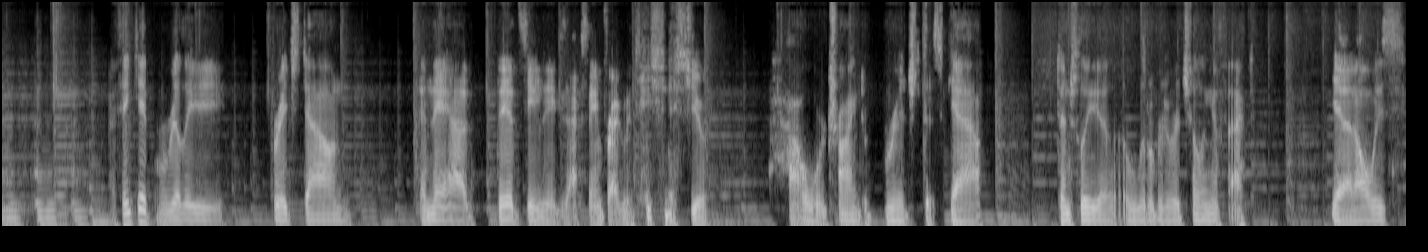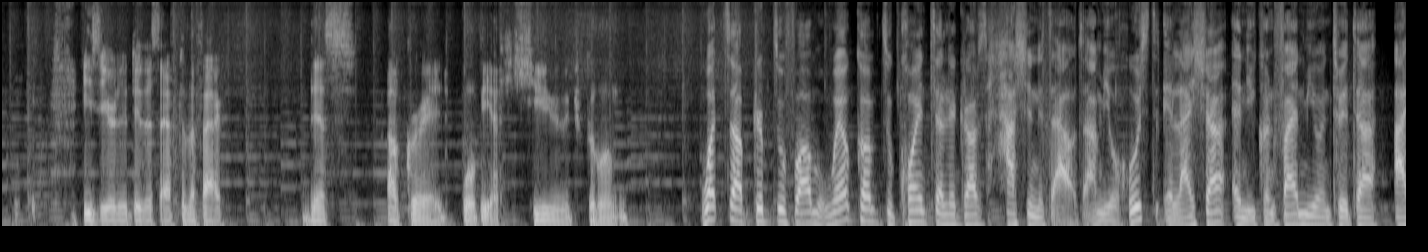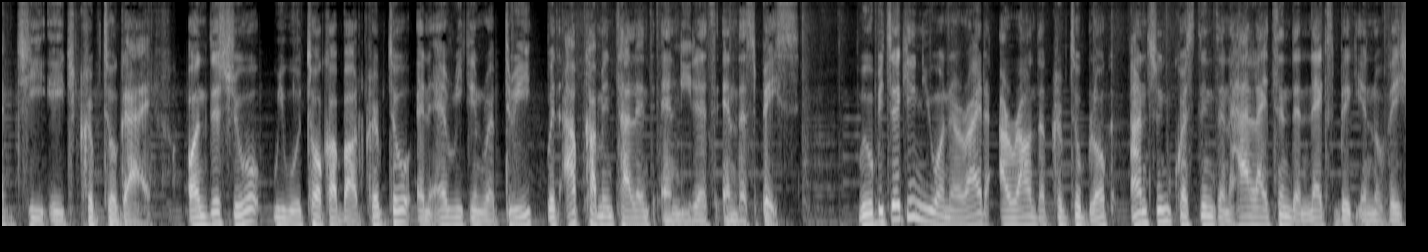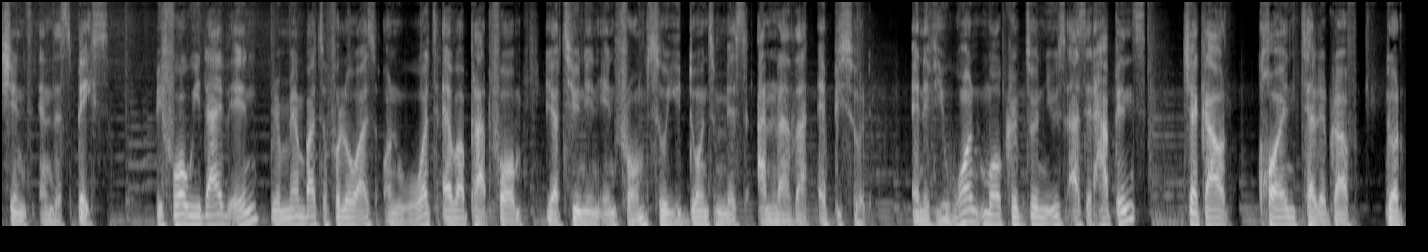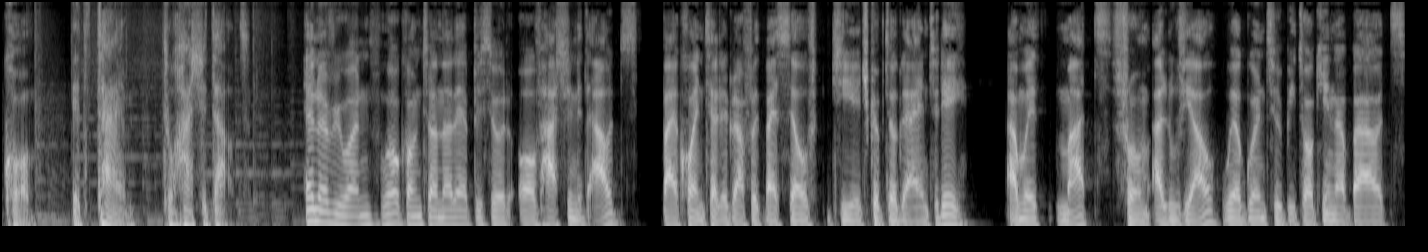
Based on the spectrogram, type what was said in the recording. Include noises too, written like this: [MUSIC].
I think it really breaks down, and they had they had seen the exact same fragmentation [LAUGHS] issue. How we're trying to bridge this gap, potentially a, a little bit of a chilling effect. Yeah, and always [LAUGHS] easier to do this after the fact. This upgrade will be a huge boom What's up, Crypto Farm? Welcome to Cointelegraph's Hashing It Out. I'm your host, Elisha, and you can find me on Twitter at GH Crypto Guy. On this show, we will talk about crypto and everything Web3 with upcoming talent and leaders in the space. We will be taking you on a ride around the crypto block, answering questions and highlighting the next big innovations in the space. Before we dive in, remember to follow us on whatever platform you're tuning in from so you don't miss another episode. And if you want more crypto news as it happens, check out cointelegraph.com. It's time to hash it out. Hello, everyone. Welcome to another episode of Hashing It Out by Cointelegraph with myself, GH Crypto Guy. And today I'm with Matt from Alluvial. We're going to be talking about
